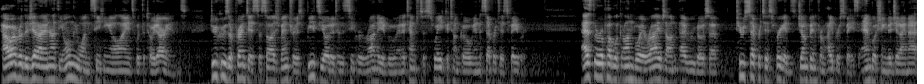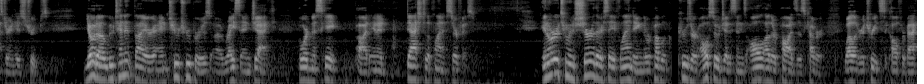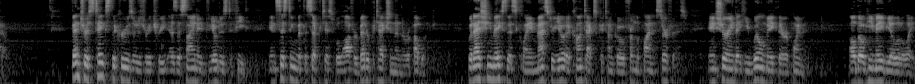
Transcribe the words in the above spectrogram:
However, the Jedi are not the only ones seeking an alliance with the Toydarians. Dooku's apprentice, Asajj Ventress, beats Yoda to the secret rendezvous and attempts to sway Katunko in the Separatist favor. As the Republic envoy arrives on Agrugosa, two Separatist frigates jump in from hyperspace, ambushing the Jedi Master and his troops. Yoda, Lieutenant Thire, and two troopers, uh, Rice and Jack, board an escape pod in a dash to the planet's surface. In order to ensure their safe landing, the Republic cruiser also jettisons all other pods as cover, while it retreats to call for backup. Ventress takes the cruiser's retreat as a sign of Yoda's defeat, insisting that the Separatists will offer better protection than the Republic. But as she makes this claim, Master Yoda contacts Katunko from the planet's surface, ensuring that he will make their appointment, although he may be a little late.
